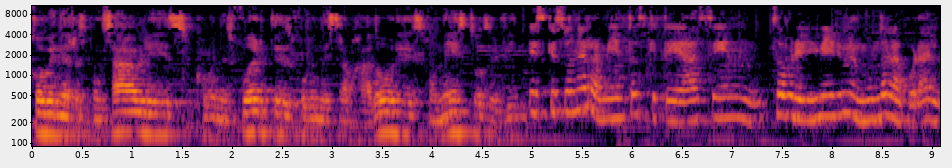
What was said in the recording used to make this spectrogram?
jóvenes responsables, jóvenes fuertes, jóvenes trabajadores, honestos, en fin. Es que son herramientas que te hacen sobrevivir en el mundo laboral,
